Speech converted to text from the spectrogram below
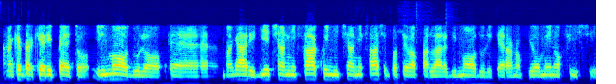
anche perché, ripeto, il modulo eh, magari 10 anni fa, 15 anni fa si poteva parlare di moduli che erano più o meno fissi,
